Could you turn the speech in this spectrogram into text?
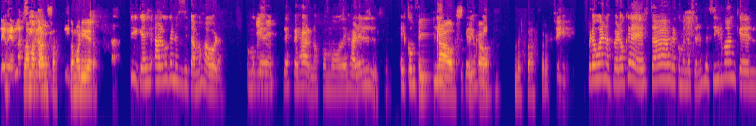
de verla La matanza, sí. la moridera. Sí, que es algo que necesitamos ahora. Como que despejarnos, como dejar el, sí, sí. el conflicto. El caos, el Dios caos. Desastre. Sí. Pero bueno, espero que estas recomendaciones les sirvan, que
